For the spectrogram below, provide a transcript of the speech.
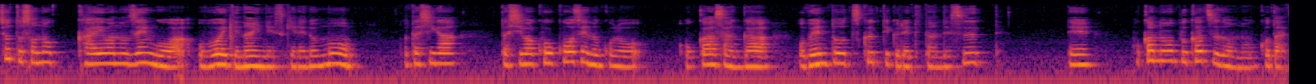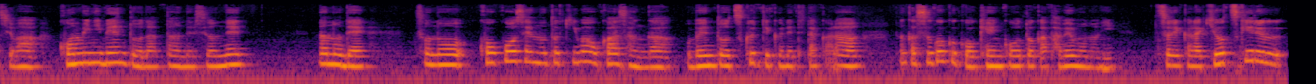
ちょっとその会話の前後は覚えてないんですけれども私が私は高校生の頃お母さんがお弁当を作ってくれてたんです。ってで他の部活動の子たちはコンビニ弁当だったんですよね。なのでその高校生の時はお母さんがお弁当を作ってくれてたからなんかすごくこう健康とか食べ物にそれから気をつける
